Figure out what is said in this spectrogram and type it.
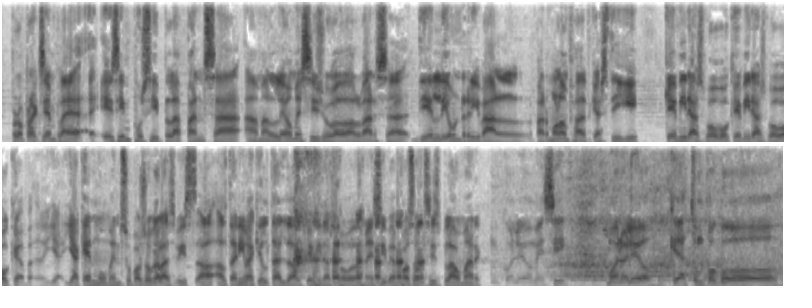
Però, per exemple, eh, és impossible pensar amb el Leo Messi jugador del Barça dient-li a un rival, per molt enfadat que estigui, què mires, bobo, què mires, bobo... Que... I, I aquest moment, suposo que l'has vist, el, el tenim aquí, el tall del què mires, bobo de Messi. Ve, posa'l, sisplau, Marc. Con Leo Messi. Bueno, Leo, quedaste un poco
